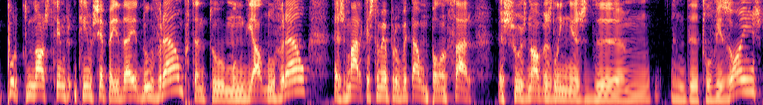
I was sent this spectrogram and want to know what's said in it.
porque nós temos, tínhamos sempre a ideia do verão, portanto, o Mundial no verão, as marcas também aproveitavam para lançar as suas novas linhas de, de televisões,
